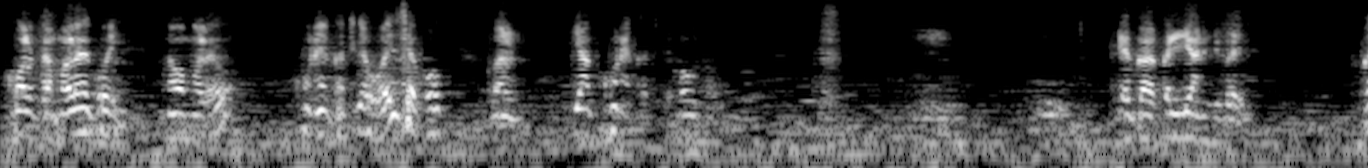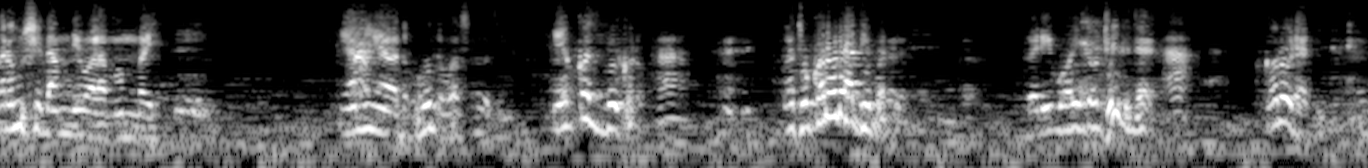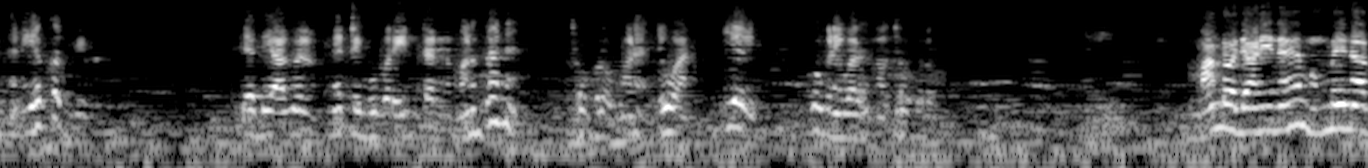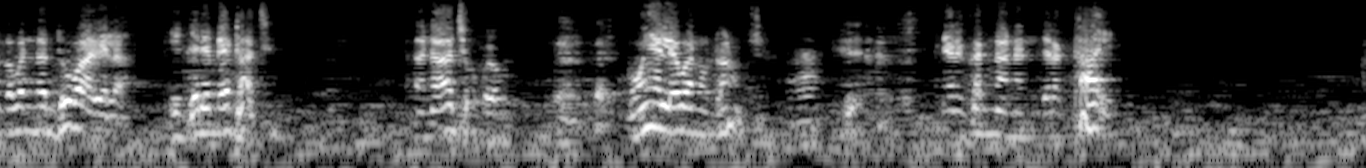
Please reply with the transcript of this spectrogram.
ખોળતા મળે કોઈ ન મળે. ખૂણે ખચકે હોય છે કોક પણ ક્યાંક ખૂણે ખચકે બહુ એક કલ્યાણજીભાઈ કરમશીદામજી વાળા મુંબઈ. એની અદભુત વસ્તુ છે. એક જ દીકરો. હા. પાછું કરોડ્યાથી પડે ગરીબ હોય તો ઠીક છે. હા. કરોડ્યાથી અને એક જ દીકરો. જેથી આગળ મેટ્રિક ઉપર ઇન્ટર ભણતા ને છોકરો ભણે જુવાન. એ ઓગણી વર્ષનો છોકરો. માંડો જાણીને મુંબઈના ગવર્નર જોવા આવેલા. એ ઘરે બેઠા છે. અને આ છોકરો ભોંયે લેવાનું ટાણું છે. ત્યારે ઘરના ને જરાક થાય.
